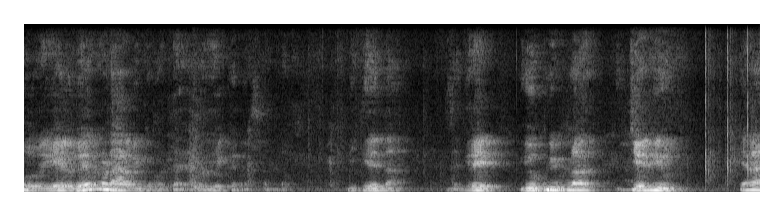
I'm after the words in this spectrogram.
ஒரு ஏழு பேரோட ஆரம்பிக்கப்பட்ட ஒரு இயக்குனர் சங்கம் இது என்ன? It's great you people are genuine ஏன்னா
